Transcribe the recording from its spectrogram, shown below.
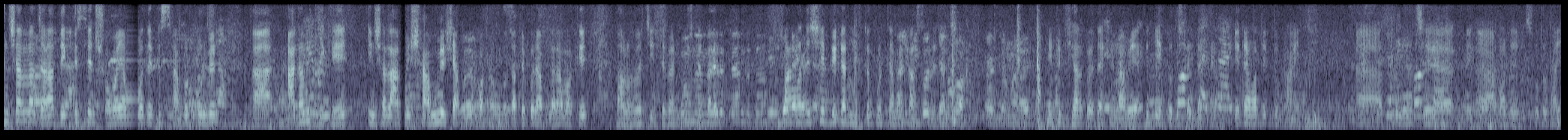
ইনশাল্লাহ যারা দেখতেছেন সবাই আমাদেরকে সাপোর্ট করবেন। আগামী থেকে ইনশাল্লাহ আমি সামনে কথা বলব। যাতে করে আপনারা আমাকে ভালোভাবে চিনতে পারেন, বুঝতে পারেন। বাংলাদেশে বেকার মুক্ত করতে আমরা কাজ করে যাচ্ছি। আপনি একটু খেয়াল করে দেখেন, আমি একটা এই প্রতিষ্ঠান দেখেন। এটা আমাদের তো ভাই। উনি হচ্ছে আমাদের ছোট ভাই।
